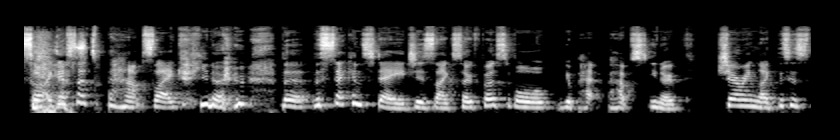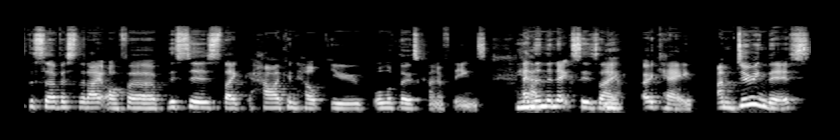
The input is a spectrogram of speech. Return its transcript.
So yes. I guess that's perhaps like, you know, the the second stage is like so first of all you're perhaps, you know, sharing like this is the service that I offer, this is like how I can help you, all of those kind of things. Yeah. And then the next is like, yeah. okay, I'm doing this,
